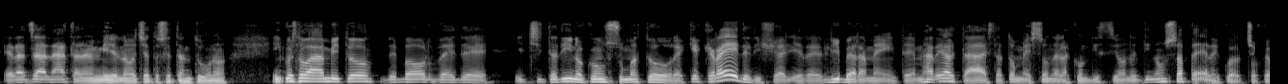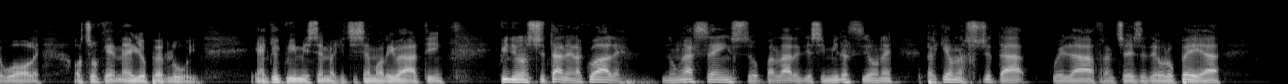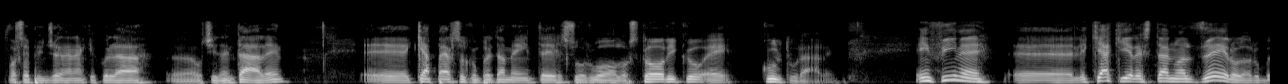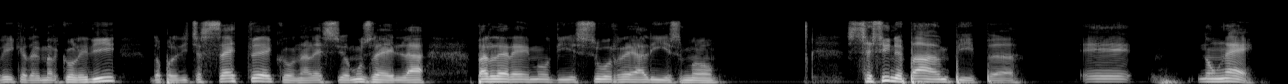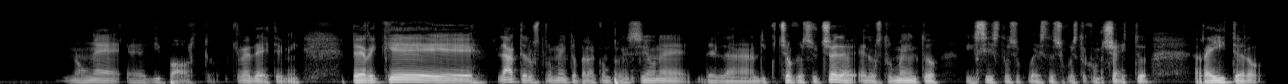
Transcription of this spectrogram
era già nata nel 1971. In questo ambito, De Boer vede il cittadino consumatore che crede di scegliere liberamente, ma in realtà è stato messo nella condizione di non sapere quel, ciò che vuole o ciò che è meglio per lui. E anche qui mi sembra che ci siamo arrivati. Quindi una società nella quale non ha senso parlare di assimilazione perché è una società, quella francese ed europea, forse più in genere anche quella eh, occidentale, eh, che ha perso completamente il suo ruolo storico e culturale. E infine eh, le chiacchiere stanno a zero, la rubrica del mercoledì, dopo le 17 con Alessio Musella parleremo di surrealismo. Se si ne pas un pip, e non è non è eh, di porto, credetemi, perché l'arte è lo strumento per la comprensione della, di ciò che succede, è lo strumento, insisto su questo, su questo concetto, reitero,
